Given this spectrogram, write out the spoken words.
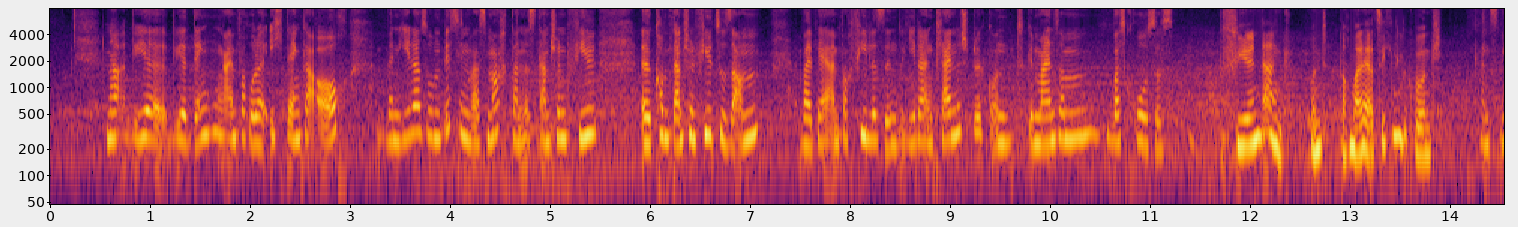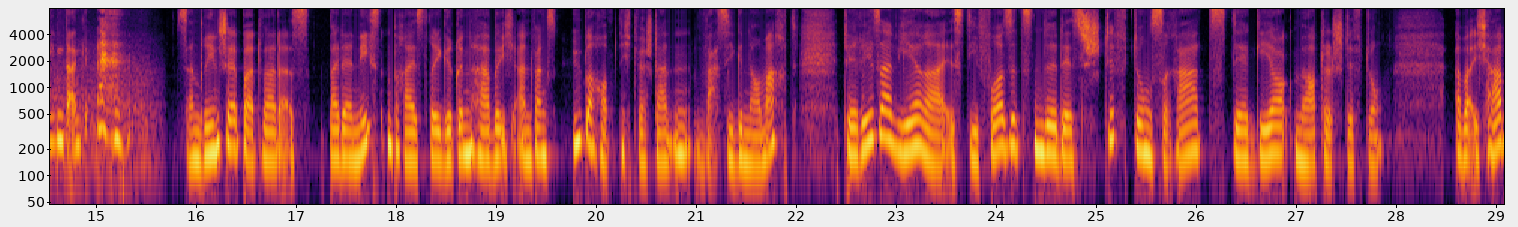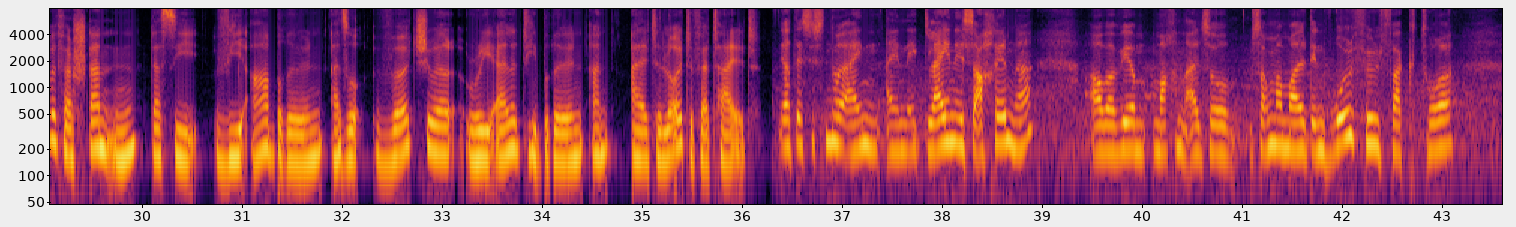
Na, wir, wir denken einfach, oder ich denke auch, wenn jeder so ein bisschen was macht, dann ist ganz schön viel, äh, kommt ganz schön viel zusammen, weil wir einfach viele sind. Jeder ein kleines Stück und gemeinsam was Großes. Vielen Dank und nochmal herzlichen Glückwunsch. Ganz lieben Dank. Sandrine Shepard war das. Bei der nächsten Preisträgerin habe ich anfangs überhaupt nicht verstanden, was sie genau macht. Teresa Vieira ist die Vorsitzende des Stiftungsrats der Georg Mörtel Stiftung. Aber ich habe verstanden, dass sie VR-Brillen, also Virtual Reality Brillen, an alte Leute verteilt. Ja, das ist nur ein, eine kleine Sache, ne? aber wir machen also, sagen wir mal, den Wohlfühlfaktor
